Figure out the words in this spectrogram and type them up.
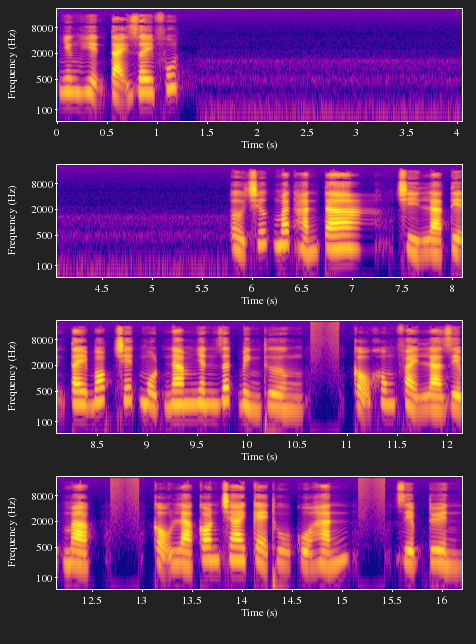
nhưng hiện tại giây phút Ở trước mắt hắn ta, chỉ là tiện tay bóp chết một nam nhân rất bình thường. Cậu không phải là Diệp Mạc, cậu là con trai kẻ thù của hắn. Diệp Tuyền,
